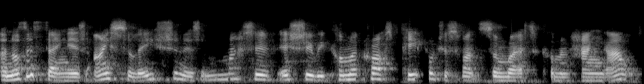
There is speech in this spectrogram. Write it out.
Another thing is isolation is a massive issue we come across. People just want somewhere to come and hang out.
